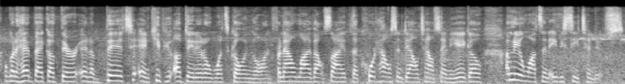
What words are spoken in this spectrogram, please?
I'm going to head back up there in a bit and keep you updated on what's going on. For now, live outside the courthouse in downtown San Diego, I'm Neil Watson, ABC 10 News.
